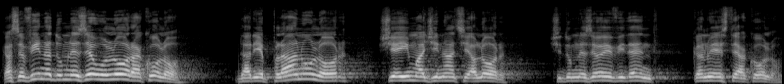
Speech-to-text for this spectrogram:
ca să vină Dumnezeul lor acolo, dar e planul lor și e imaginația lor și Dumnezeu evident că nu este acolo.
